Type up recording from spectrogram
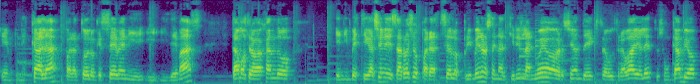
en, en escala para todo lo que es Seven y, y, demás. Estamos trabajando en investigación y desarrollo para ser los primeros en adquirir la nueva versión de Extra Ultraviolet. Es un cambio,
